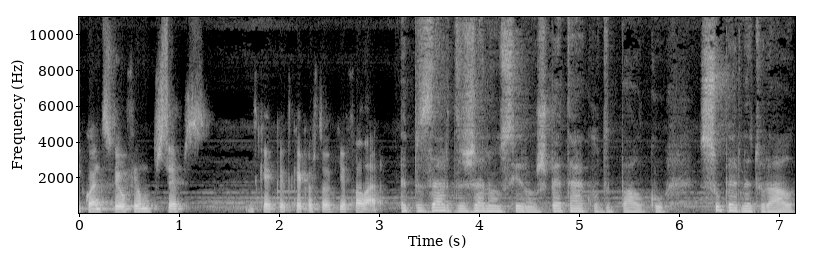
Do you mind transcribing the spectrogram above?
e, quando se vê o filme percebe-se de que, é que, de que é que eu estou aqui a falar. Apesar de já não ser um espetáculo de palco, Supernatural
